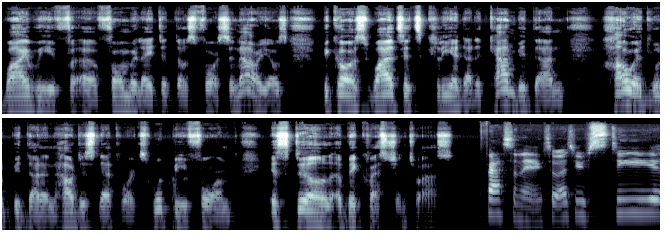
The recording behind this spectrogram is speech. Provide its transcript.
why we've uh, formulated those four scenarios, because whilst it's clear that it can be done, how it would be done and how these networks would be formed is still a big question to us fascinating. So as you see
